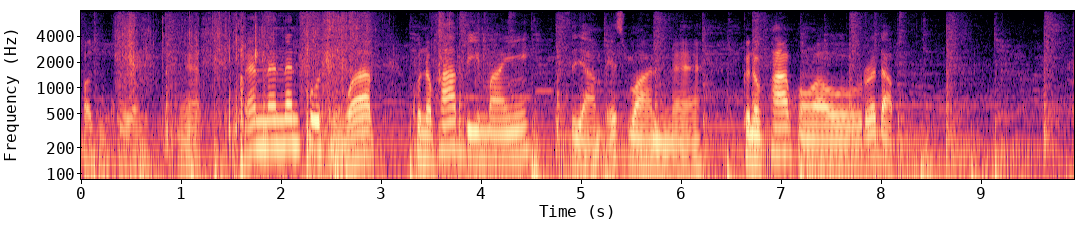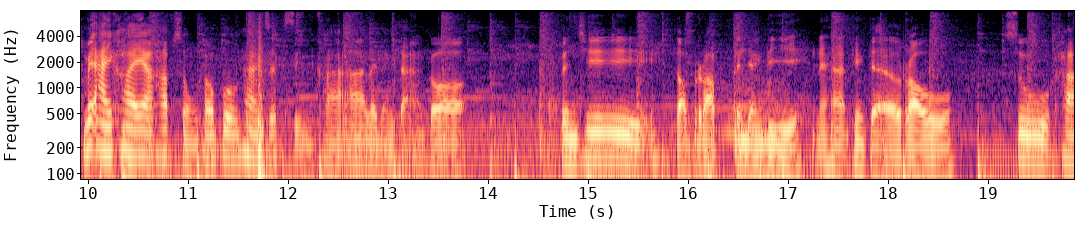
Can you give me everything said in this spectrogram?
พอสมควรนะฮะนั่นนั่นนั่นพูดถึงว่าคุณภาพดีไหมสยาม S1 นะคุณภาพของเราระดับ ไม่อายใครอะครับ ส่งเข้าพวกห้างสรรพสินค้าอะไรต่างๆ ก็เป็นที่ตอบรับเป็นอย่างดีนะฮะ เพียงแต่เราสู้ค่า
